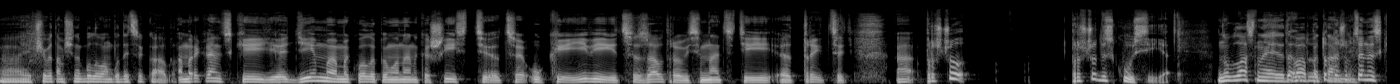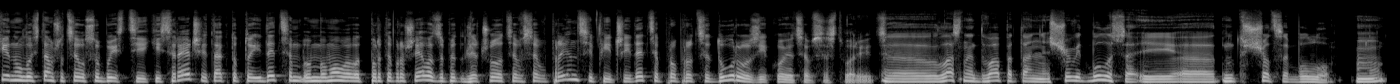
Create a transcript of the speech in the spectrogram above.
якщо ви там ще не були, вам буде цікаво. Американський дім Миколи Пимоненка 6 – це у Києві, і це завтра о 18.30. Про що, про що дискусія? Ну, власне, два Тобто, питання. щоб це не скинулось там, що це особисті якісь речі, так? Тобто йдеться мова от про те, про що я вас запитую, для чого це все в принципі? Чи йдеться про процедуру, з якою це все створюється? Е, власне, два питання: що відбулося, і е, ну, що це було? Ну,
